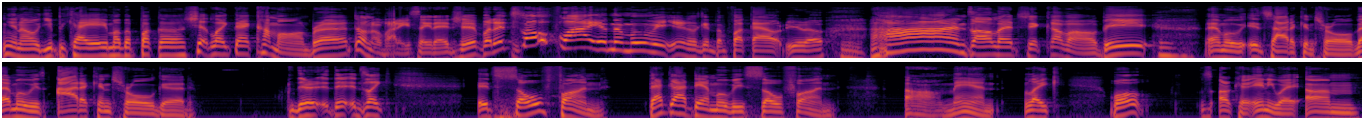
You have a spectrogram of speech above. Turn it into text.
you know, yippee motherfucker, shit like that. Come on, bruh. Don't nobody say that shit, but it's so fly in the movie. You know, get the fuck out, you know. Hans, all that shit. Come on, B. That movie, it's out of control. That movie's out of control good. There, there it's like, it's so fun. That goddamn movie's so fun. Oh man, like, well, okay. Anyway, um,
